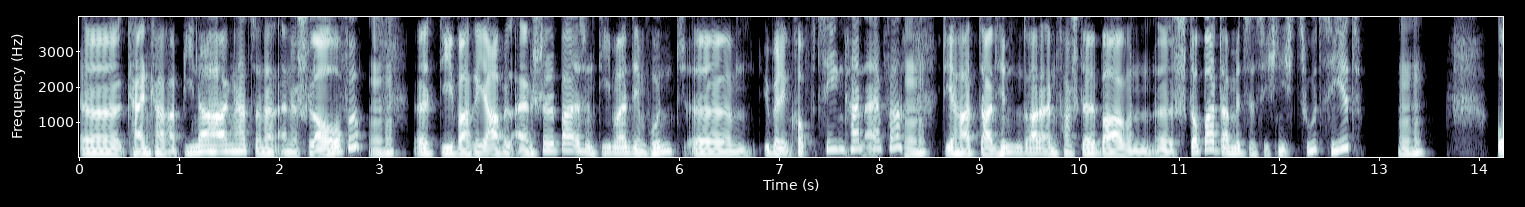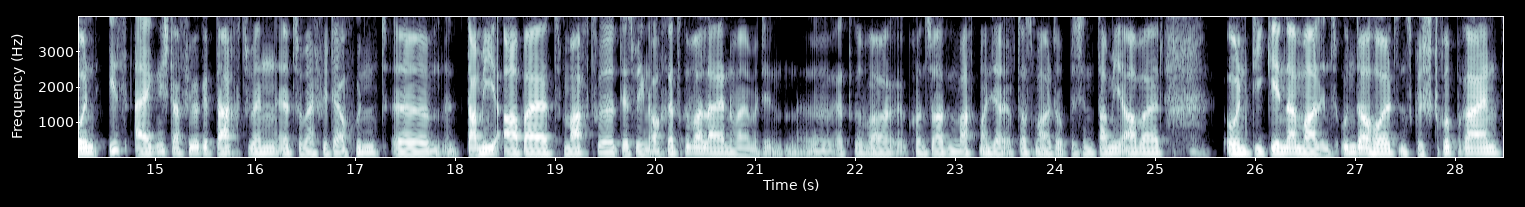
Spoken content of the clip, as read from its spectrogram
äh, keinen Karabinerhaken hat, sondern eine Schlaufe, Mhm. äh, die variabel einstellbar ist und die man dem Hund, ähm, über den Kopf ziehen kann einfach. Mhm. Die hat dann hinten dran einen verstellbaren, äh, Stopper, damit sie sich nicht zuzieht Mhm. Und ist eigentlich dafür gedacht, wenn, äh, zum Beispiel der Hund, ähm, Dummyarbeit macht, äh, deswegen auch Retriever-Leine, weil mit den, äh, Retriever-Konsorten macht man ja öfters mal so 'n bisschen Dummyarbeit und die gehen dann mal ins Unterholz, ins Gestrüpp rein,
